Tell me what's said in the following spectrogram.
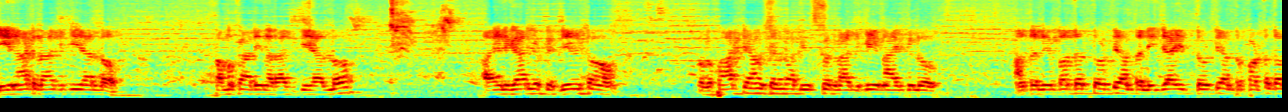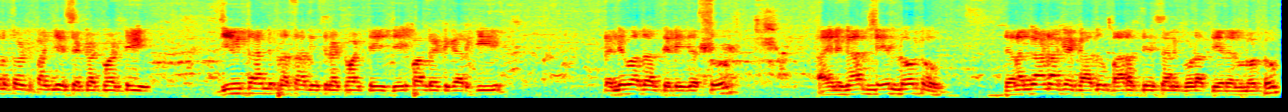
ఈనాటి రాజకీయాల్లో సమకాలీన రాజకీయాల్లో ఆయన గారి యొక్క జీవితం ఒక పాఠ్యాంశంగా తీసుకుని రాజకీయ నాయకులు అంత నిబద్ధతతోటి అంత నిజాయితీతోటి అంత పట్టుదలతోటి పనిచేసేటటువంటి జీవితాన్ని ప్రసాదించినటువంటి జైపాల్ రెడ్డి గారికి ధన్యవాదాలు తెలియజేస్తూ ఆయన గారు లేని లోటు తెలంగాణకే కాదు భారతదేశానికి కూడా తీరని లోటు.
